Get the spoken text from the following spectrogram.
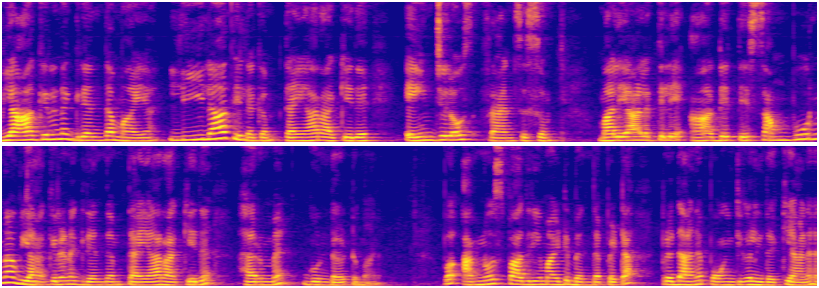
വ്യാകരണ ഗ്രന്ഥമായ ലീലാതിലകം തയ്യാറാക്കിയത് ഏഞ്ചലോസ് ഫ്രാൻസിസും. മലയാളത്തിലെ ആദ്യത്തെ സമ്പൂർണ വ്യാകരണ ഗ്രന്ഥം തയ്യാറാക്കിയത് ഹെർമൻ ഗുണ്ടർട്ടുമാണ് അപ്പോൾ അർണോസ് പാദ്രിയുമായിട്ട് ബന്ധപ്പെട്ട പ്രധാന പോയിന്റുകൾ ഇതൊക്കെയാണ്.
